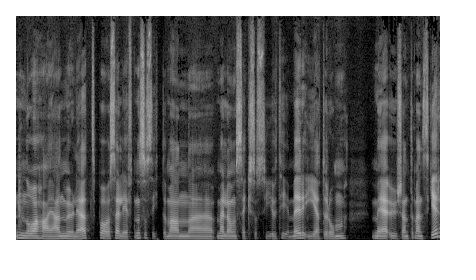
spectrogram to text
nå har jeg en mulighet. På cellegiften så sitter man uh, mellom seks og syv timer i et rom med ukjente mennesker.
